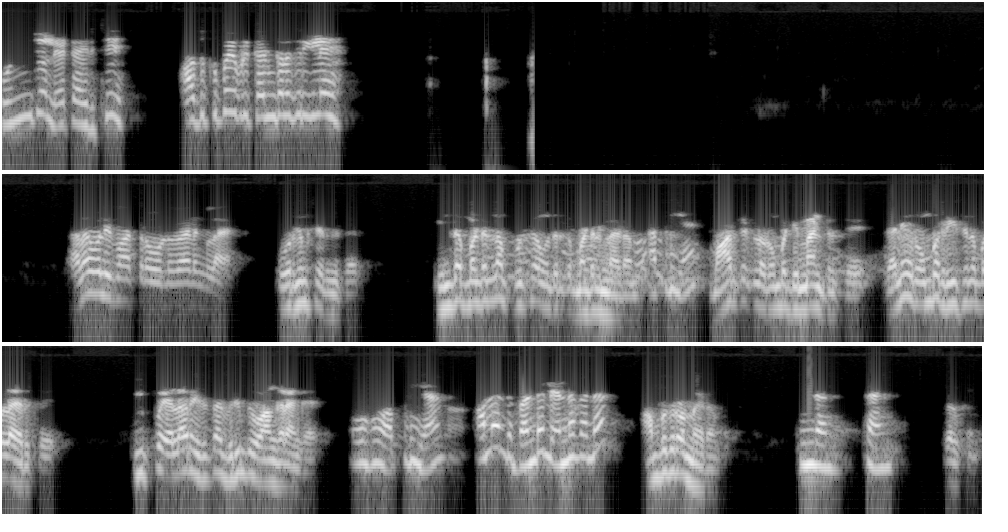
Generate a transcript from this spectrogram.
கொஞ்சம் லேட் ஆயிடுச்சு. அதுக்கு போய் இப்படி கண் கலக்குறீங்களே தலைவலி மாத்திரை ஒண்ணு வேணுங்களே. ஒரு நிமிஷம் இருக்கு சார். இந்த மண்டல் தான் புதுசா வந்திருக்க மண்டல் மேடம். அப்படியா? மார்க்கெட்ல ரொம்ப டிமாண்ட் இருக்கு. விலையும் ரொம்ப ரீசனபிளா இருக்கு. இப்ப எல்லாரும் இதுதான் விரும்பி வாங்குறாங்க. ஓஹோ அப்படியா? ஆமா இந்த பண்டல் என்ன விலை? ஐம்பது ரூபா மேடம். இந்தாங்க தேங்க்ஸ் வெல்கம்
